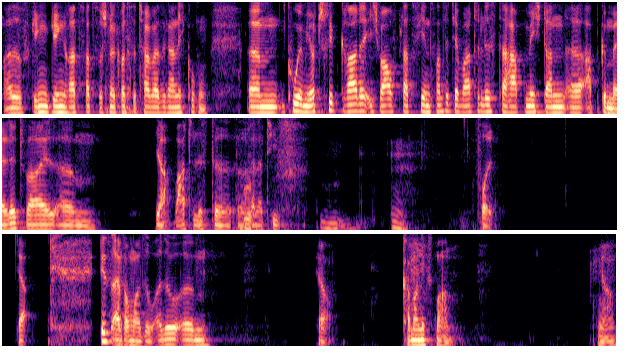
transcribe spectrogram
also es ging, ging ratzfatz, so schnell konntest du teilweise gar nicht gucken. Ähm, QMJ schrieb gerade, ich war auf Platz 24 der Warteliste, habe mich dann äh, abgemeldet, weil ähm, ja, Warteliste äh, relativ voll. Ja, ist einfach mal so. Also ähm, ja, kann man nichts machen. Ja.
